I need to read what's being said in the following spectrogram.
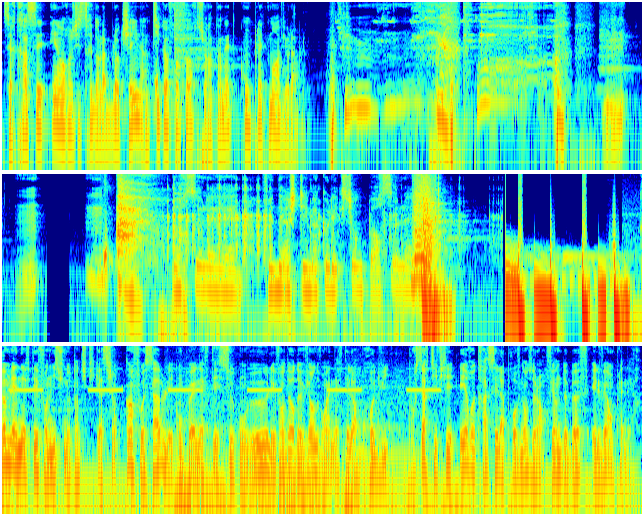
c'est retracé et enregistré dans la blockchain, un petit coffre-fort sur internet complètement inviolable. Porcelaine Venez acheter ma collection de porcelaine comme les NFT fournissent une authentification infaussable et qu'on peut NFT ce qu'on veut, les vendeurs de viande vont NFT leurs produits pour certifier et retracer la provenance de leur viande de bœuf élevée en plein air.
